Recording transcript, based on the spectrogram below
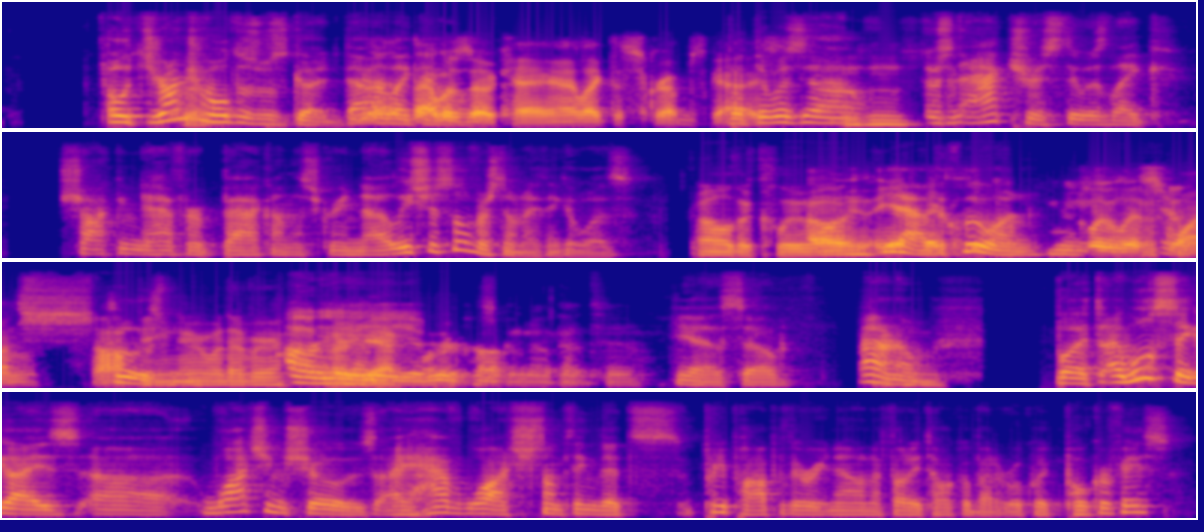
Oh, John Travolta's was good. That yeah, I like. that was one. okay. I like the Scrubs guys. But there was uh, Mhm. there was an actress that was like shocking to have her back on the screen. Uh, Alicia Silverstone, I think it was. Oh, the Clue. Oh, one? Yeah, the the Clue one. Clueless Yeah. one. Shopping one. or whatever. Oh yeah, Or, yeah, yeah, We were talking about that too. Yeah, so I don't Mm-hmm. know. But I will say, guys, uh, watching shows, I have watched something that's pretty popular right now, and I thought I'd talk about it real quick. Poker Face.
